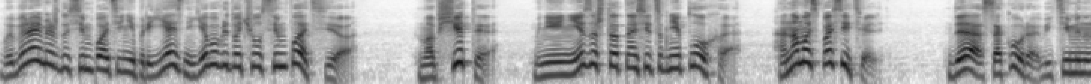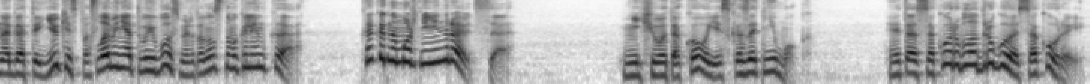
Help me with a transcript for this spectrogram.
Выбирая между симпатией и неприязнью, я бы предпочел симпатию. Вообще-то, мне не за что относиться к ней плохо. Она мой спаситель. Да, Сакура, ведь именно Нагата Юки спасла меня от твоего смертоносного клинка. Как это может мне не нравиться? Ничего такого я сказать не мог. Эта Сакура была другой Сакурой.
